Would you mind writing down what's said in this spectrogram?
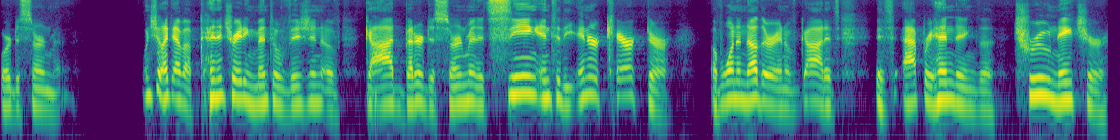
or discernment. Wouldn't you like to have a penetrating mental vision of God, better discernment? It's seeing into the inner character of one another and of God. It's, it's apprehending the true nature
